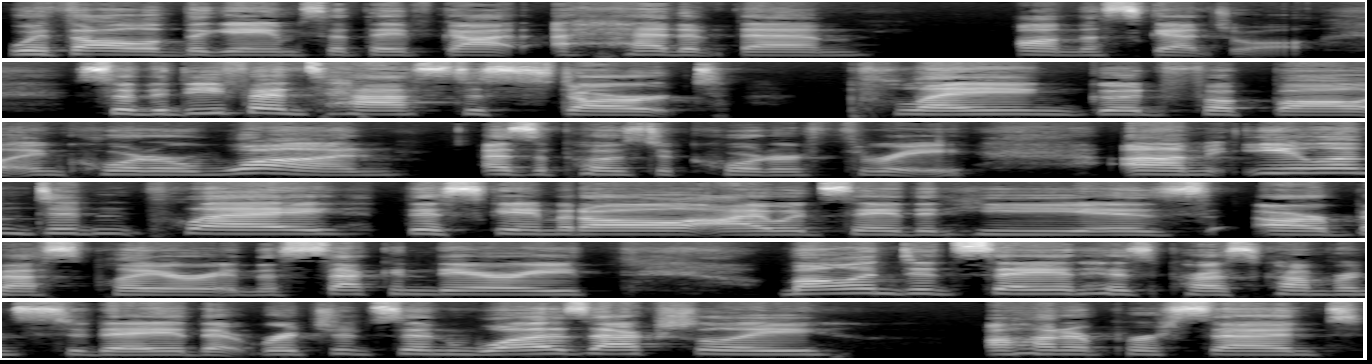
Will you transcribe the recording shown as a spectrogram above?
with all of the games that they've got ahead of them on the schedule. So the defense has to start playing good football in quarter one as opposed to quarter three. Um, Elam didn't play this game at all. I would say that he is our best player in the secondary. Mullen did say at his press conference today that Richardson was actually 100%.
